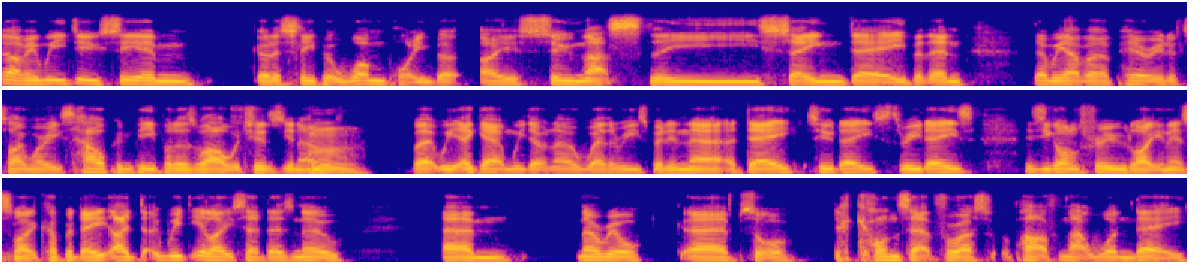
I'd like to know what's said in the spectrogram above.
No, I mean we do see him go to sleep at one point, but I assume that's the same day. But then then we have a period of time where he's helping people as well, which is you know mm. But we again we don't know whether he's been in there a day, two days, three days. Has he gone through like and it's like a couple of days? I we like you said, there's no um no real uh, sort of concept for us apart from that one day.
